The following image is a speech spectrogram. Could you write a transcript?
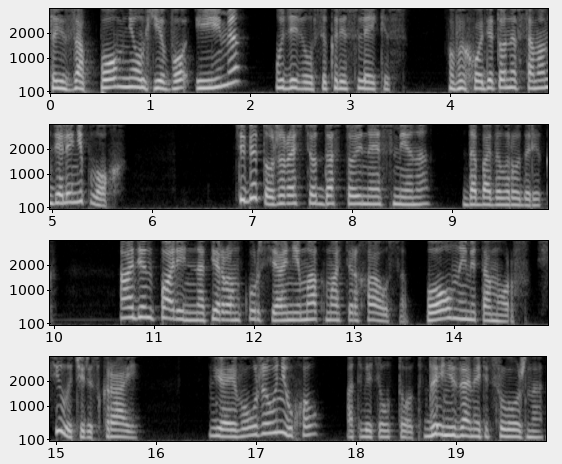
«Ты запомнил его имя?» Удивился Крис Лекис. Выходит, он и в самом деле неплох. Тебе тоже растет достойная смена, добавил Родерик. Один парень на первом курсе анимак мастер хауса, полный метаморф, силы через край. Я его уже унюхал, ответил тот. Да и не заметить сложно.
